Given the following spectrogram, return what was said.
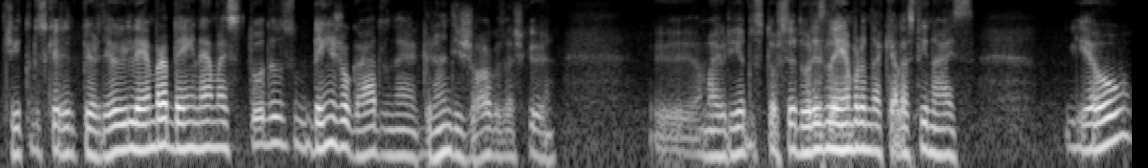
títulos que a gente perdeu e lembra bem, né? Mas todos bem jogados, né? Grandes jogos, acho que eh, a maioria dos torcedores lembram daquelas finais. E eu,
